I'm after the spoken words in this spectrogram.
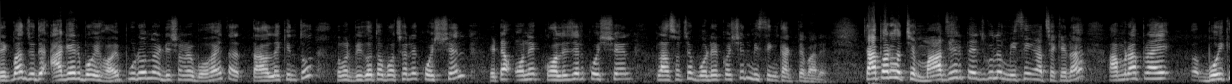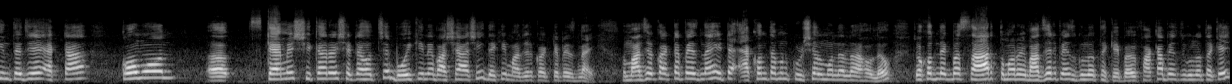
দেখবা, যদি আগের বই হয়, পুরনো এডিশনের বই হয় তাহলে কিন্তু তোমার বিগত বছরের কোয়েশ্চেন এটা অনেক কলেজের কোয়েশ্চেন প্লাস হচ্ছে বোর্ডের কোয়েশ্চেন মিসিং থাকতে পারে। তারপর হচ্ছে মাঝের পেজগুলো মিসিং আছে কিনা আমরা প্রায় বই কিনতে যে একটা কমন স্ক্যামের শিকার হয় সেটা হচ্ছে বই কিনে বাসায় আসি, দেখি মাঝের কয়েকটা পেজ নাই। তো মাঝের কয়েকটা পেজ নাই, এটা এখন তেমন ক্রুশিয়াল মনে না হলেও, যখন দেখবা স্যার তোমার ওই মাঝের পেজগুলো থেকে বা ওই ফাঁকা পেজগুলো থেকেই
